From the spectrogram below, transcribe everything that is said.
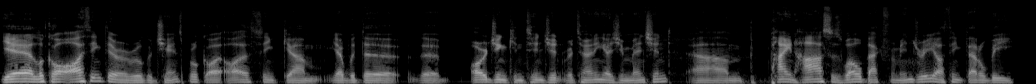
yeah. Look, I, think they're a real good chance, Brooke. I, I think, um, yeah, with the the Origin contingent returning, as you mentioned, um, Payne Haas as well, back from injury. I think that'll be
